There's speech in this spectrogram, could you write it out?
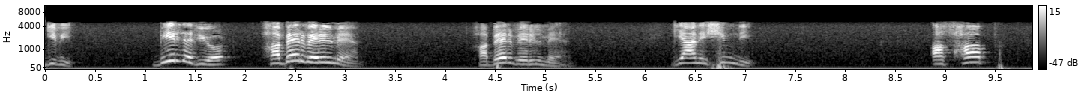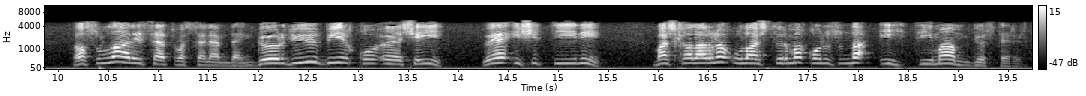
gibi. Bir de diyor haber verilmeyen haber verilmeyen yani şimdi ashab Resulullah Aleyhisselatü Vesselam'dan gördüğü bir e, şeyi veya işittiğini başkalarına ulaştırma konusunda ihtimam gösterirdi.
